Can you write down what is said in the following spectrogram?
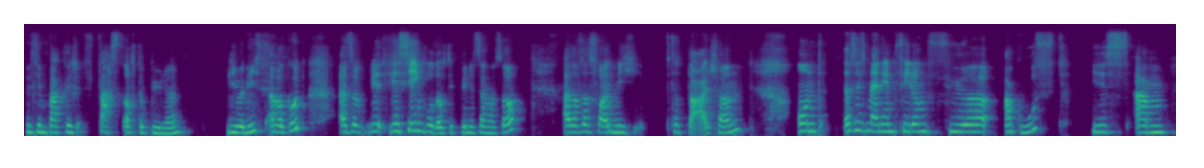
Wir sind praktisch fast auf der Bühne. Lieber nicht, aber gut. Also wir, wir sehen gut auf die Bühne, sagen wir so. Also auf das freue ich mich total schon. Und das ist meine Empfehlung für August. Ist ähm,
